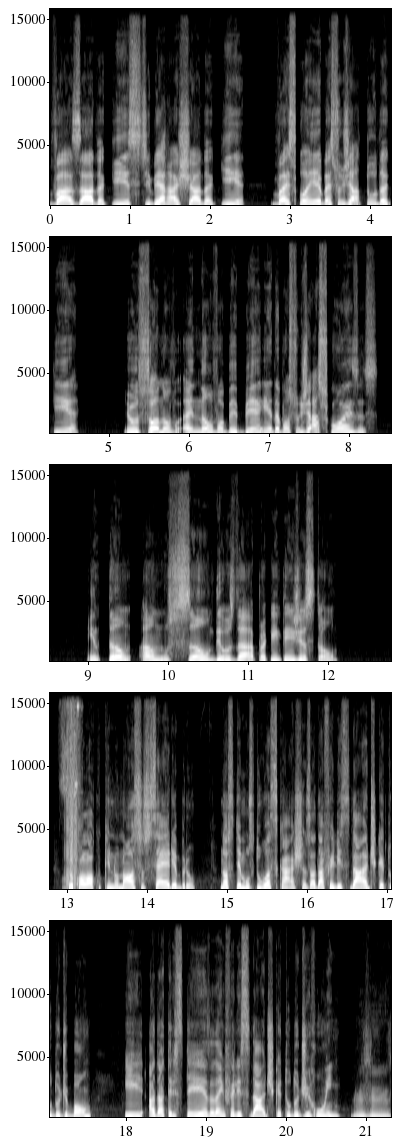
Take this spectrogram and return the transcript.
vazado aqui, se tiver rachado aqui, vai escorrer, vai sujar tudo aqui. Eu só não, não vou beber e ainda vou sujar as coisas. Então, a unção Deus dá para quem tem gestão. Eu coloco que no nosso cérebro nós temos duas caixas: a da felicidade, que é tudo de bom, e a da tristeza, da infelicidade, que é tudo de ruim. Uhum.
